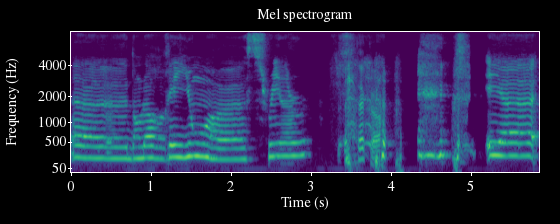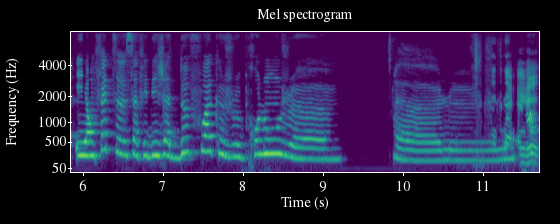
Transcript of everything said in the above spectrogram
euh, dans leur rayon euh, thriller. D'accord. Et, euh, et en fait, ça fait déjà deux fois que je prolonge euh, euh, le, Oui,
